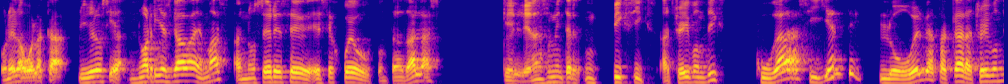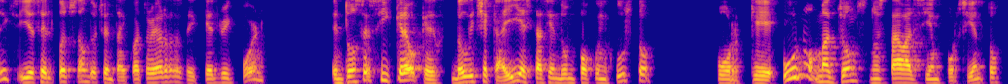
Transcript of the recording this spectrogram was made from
Poner la bola acá, y él lo hacía. No arriesgaba además a no ser ese, ese juego contra Dallas, que le dan un, un pick six a Trayvon Diggs. Jugada siguiente, lo vuelve a atacar a Trayvon Diggs y es el touchdown de 84 yardas de Kendrick Bourne. Entonces sí creo que Belichick ahí está siendo un poco injusto porque uno, Mac Jones no estaba al 100%,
